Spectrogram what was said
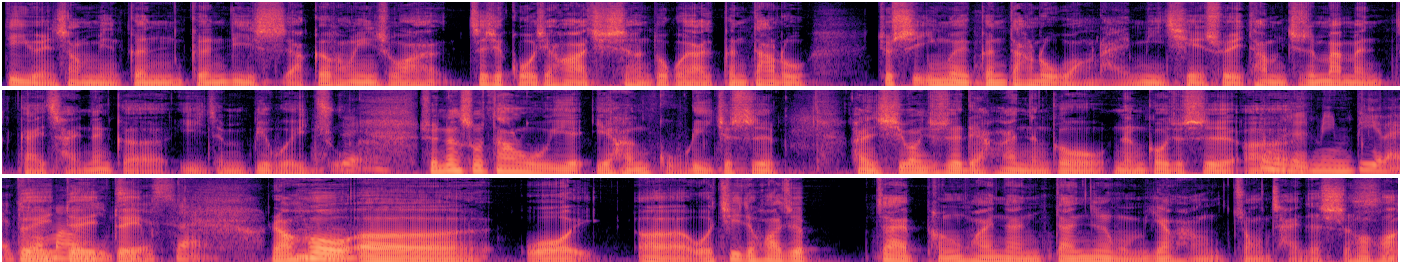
地缘上面跟跟历史啊各方面说啊，这些国家的话，其实很多国家跟大陆。就是因为跟大陆往来密切，所以他们就是慢慢改采那个以人民币为主。所以那时候大陆也也很鼓励，就是很希望就是两岸能够能够就是呃用人民币来做贸易结算。然后呃，我呃我记得话就在彭淮南担任我们央行总裁的时候的话，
